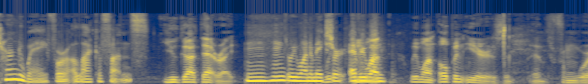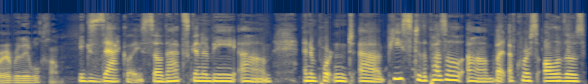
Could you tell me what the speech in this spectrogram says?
turned away for a lack of funds. You got that right. Mm-hmm. We want to make we, sure everyone. We want, we want open ears and, and from wherever they will come. Exactly. So that's going to be um, an important uh, piece to the puzzle. Uh, but of course, all of those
